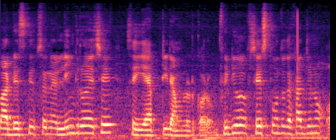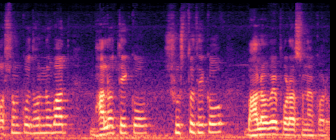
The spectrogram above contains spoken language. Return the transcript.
বা ডিসক্রিপশানের লিঙ্ক রয়েছে, সেই অ্যাপটি ডাউনলোড করো। ভিডিও শেষ পর্যন্ত দেখার জন্য অসংখ্য ধন্যবাদ। ভালো থেকো, সুস্থ থেকো, ভালোভাবে পড়াশোনা করো।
